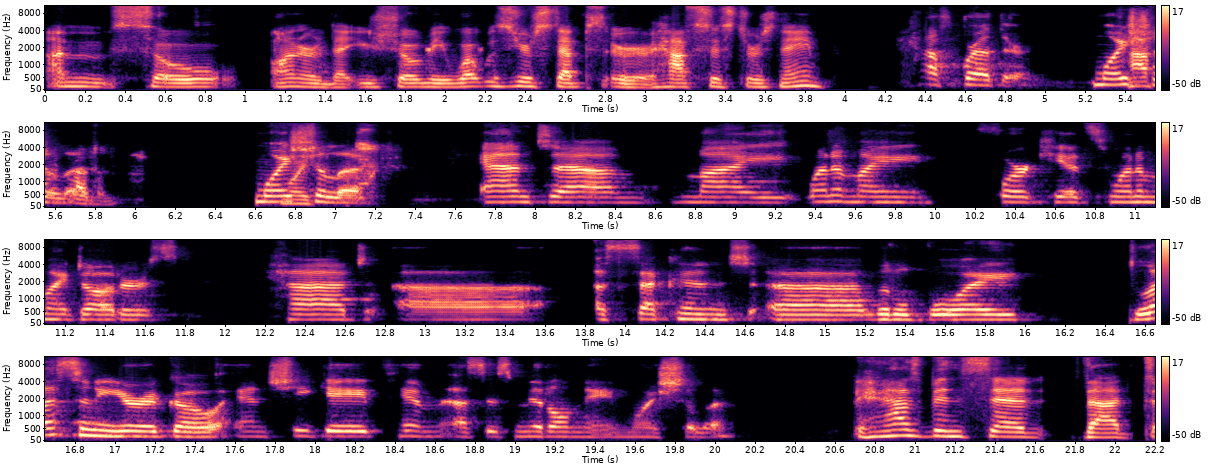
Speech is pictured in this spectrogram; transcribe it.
I'm so honored that you showed me. What was your steps or half sister's name? Half brother, Moishela. Moishela. And um, my one of my four kids, one of my daughters, had uh, a second uh, little boy less than a year ago, and she gave him as his middle name, Moishela. It has been said that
